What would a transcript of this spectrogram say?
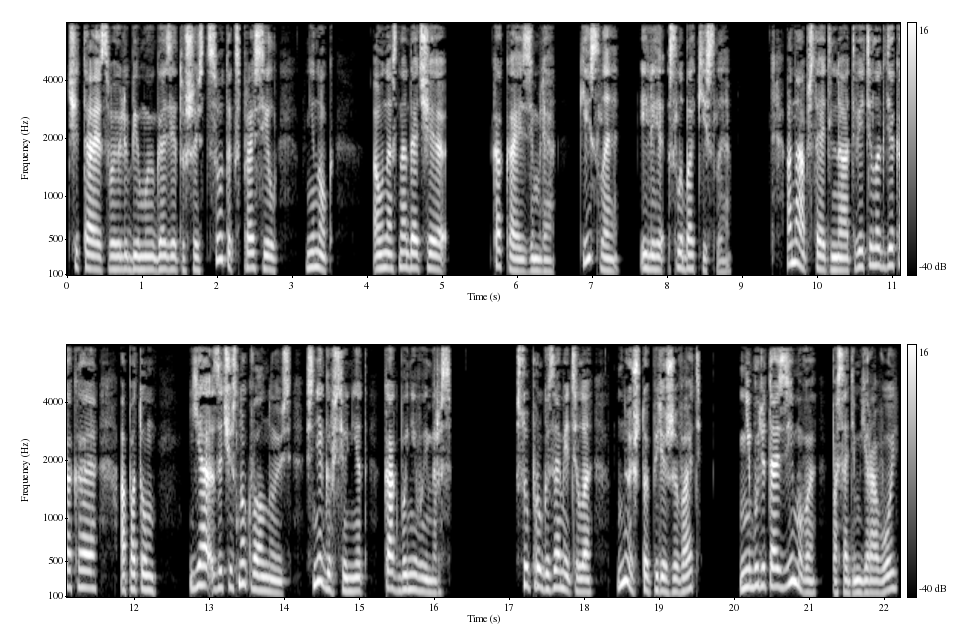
читая свою любимую газету «Шесть соток», спросил, «Нинок, а у нас на даче какая земля, кислая или слабокислая?» Она обстоятельно ответила, где какая, а потом, «Я за чеснок волнуюсь, снега все нет, как бы не вымерз». Супруга заметила, «Ну и что переживать? Не будет Азимова, посадим Яровой».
